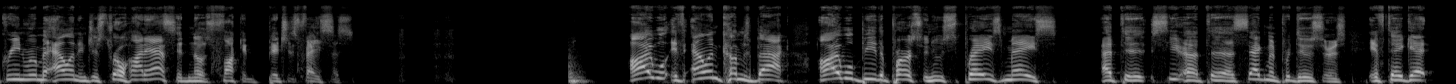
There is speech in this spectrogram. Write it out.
green room of Ellen and just throw hot acid in those fucking bitches' faces. I will, if Ellen comes back, I will be the person who sprays mace at the, at the segment producers if they get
